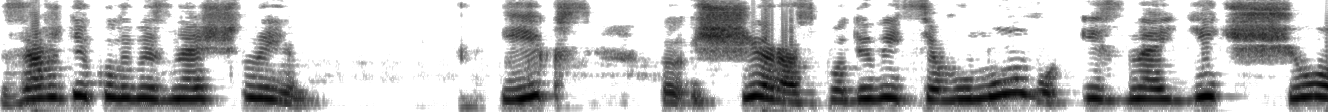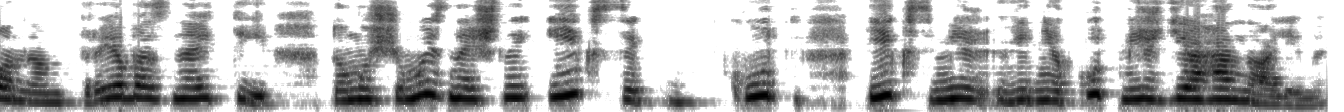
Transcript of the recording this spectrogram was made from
Завжди, коли ви знайшли Х, е, ще раз подивіться в умову і знайдіть, що нам треба знайти. Тому що ми знайшли Х, кут Х між, від, кут між діагоналями.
